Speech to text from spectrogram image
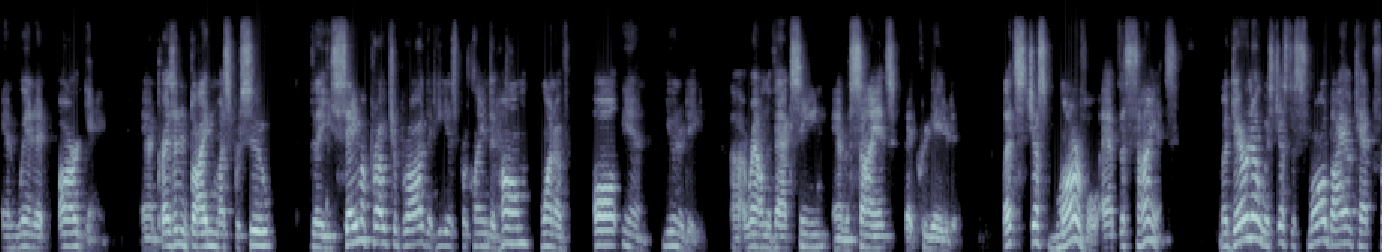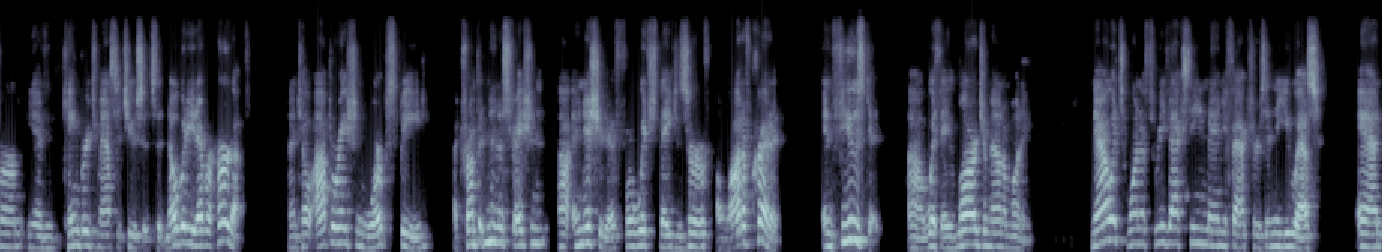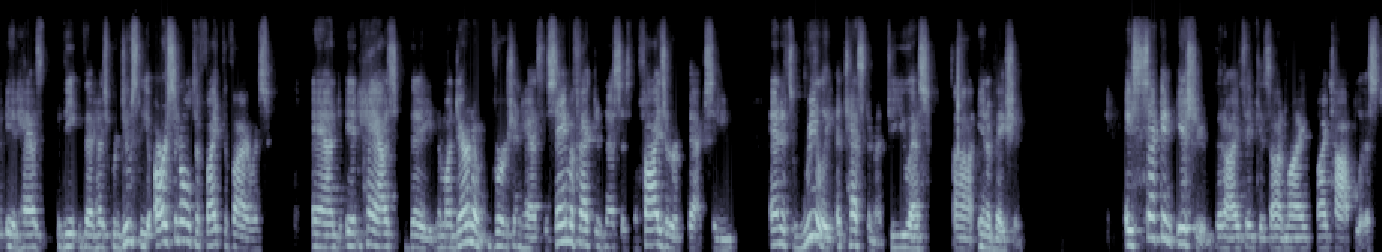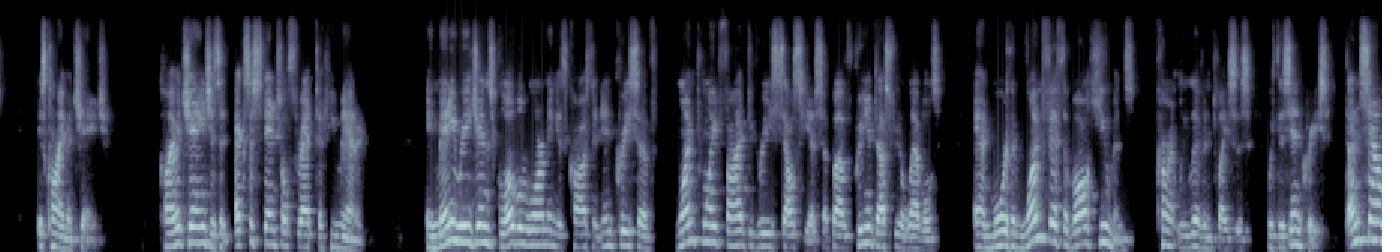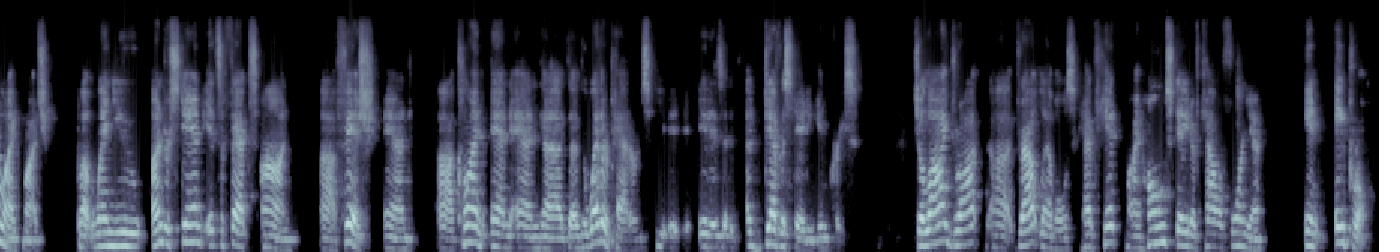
and win at our game. And President Biden must pursue the same approach abroad that he has proclaimed at home, one of all in unity uh, around the vaccine and the science that created it. Let's just marvel at the science. Moderna was just a small biotech firm in Cambridge, Massachusetts that nobody had ever heard of until Operation Warp Speed a Trump administration uh, initiative for which they deserve a lot of credit, infused it uh, with a large amount of money. Now it's one of three vaccine manufacturers in the US and it has the that has produced the arsenal to fight the virus and it has the the moderna version has the same effectiveness as the pfizer vaccine. And it's really a testament to us uh, innovation. A second issue that i think is on my, my top list is climate change. Climate change is an existential threat to humanity. In many regions global warming has caused an increase of 1.5 degrees Celsius above pre industrial levels, and more than one fifth of all humans currently live in places with this increase. Doesn't sound like much, but when you understand its effects on uh, fish and uh, climate and, and uh, the, the weather patterns, it, it is a, a, devastating increase. July drought, uh, drought levels have hit my home state of California in April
